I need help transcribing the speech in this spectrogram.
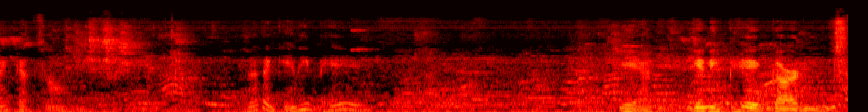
Think that's um. Is that a guinea pig? Yeah, guinea pig gardens.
